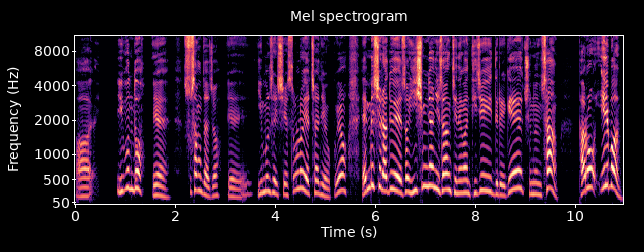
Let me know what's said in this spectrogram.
아, 이분도, 예, 수상자죠. 예, 이문세 씨의 솔로 예찬이었고요. MBC 라디오에서 20년 이상 진행한 DJ들에게 주는 상, 바로 1번,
